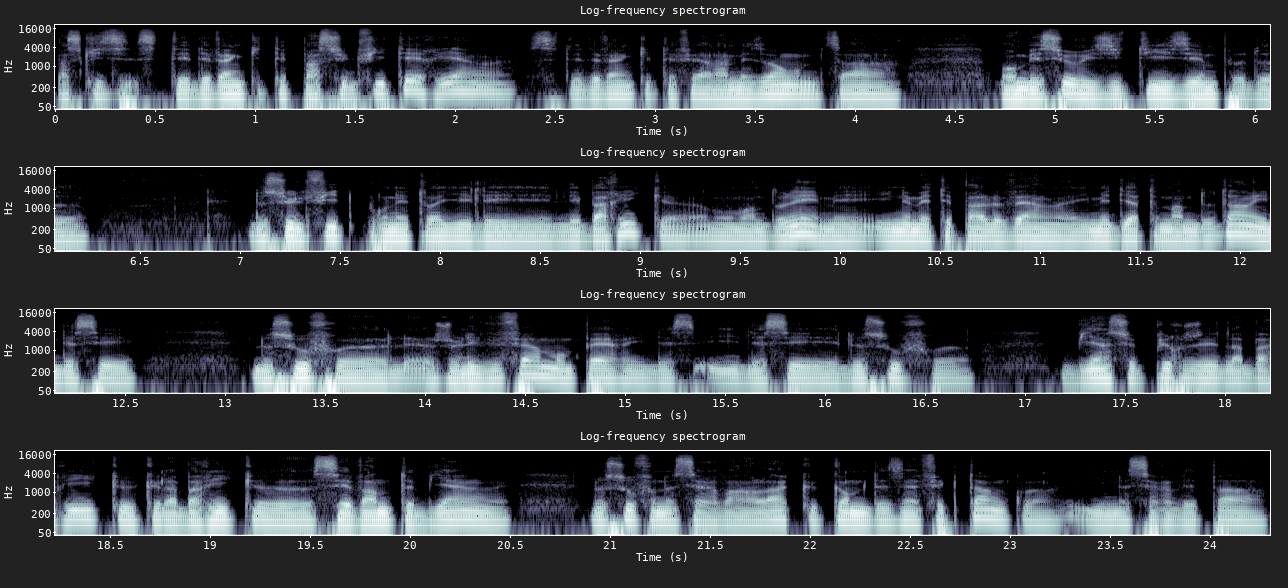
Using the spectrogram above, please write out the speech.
parce que c'était des vins qui n'étaient pas sulfités, rien, hein. c'était des vins qui étaient faits à la maison, ça. Bon, bien sûr, ils utilisaient un peu de, de sulfite pour nettoyer les, barriques à un moment donné, mais il ne mettait pas le vin immédiatement dedans. Il laissait le soufre, je l'ai vu faire, mon père, il laissait, le soufre bien se purger de la barrique, que la barrique euh, s'évente bien, le soufre ne servant là que comme désinfectant, quoi. Il ne servait pas.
